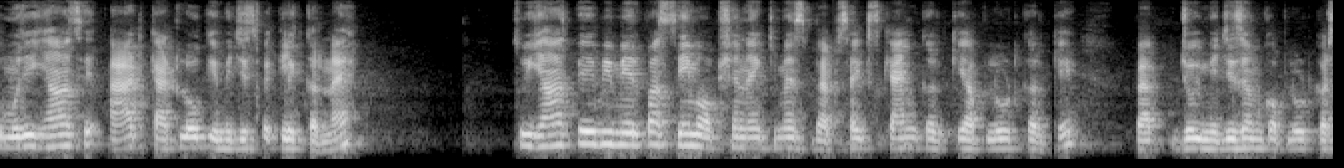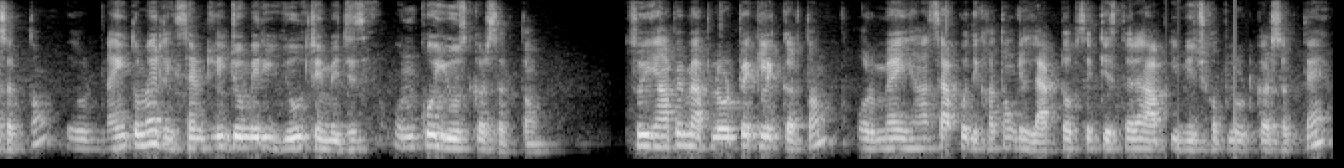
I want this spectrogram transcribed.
तो मुझे यहाँ से ऐड कैटलॉग इमेजेस पे क्लिक करना है। तो यहाँ पे भी मेरे पास सेम ऑप्शन है कि मैं वेबसाइट स्कैन करके अपलोड करके जो इमेजेस हैं उनको अपलोड कर सकता हूँ। नहीं तो मैं रिसेंटली जो मेरी यूज़ इमेजेस उनको यूज़ कर सकता हूँ। सो so, यहाँ पे मैं अपलोड पे क्लिक करता हूँ और मैं यहाँ से आपको दिखाता हूँ कि लैपटॉप से किस तरह आप इमेज को अपलोड कर सकते हैं।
